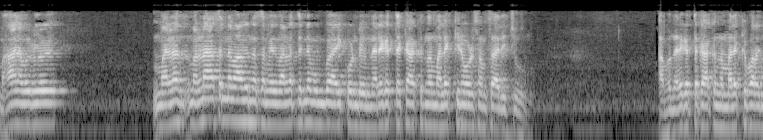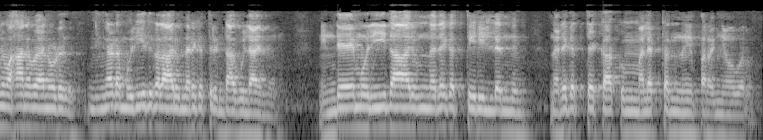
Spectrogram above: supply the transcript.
മഹാനവറുകൾ മരണ മരണാസന്നമാകുന്ന സമയത്ത് മരണത്തിന്റെ മുമ്പ് ആയിക്കൊണ്ട് നരകത്തെ കാക്കുന്ന മലക്കിനോട് സംസാരിച്ചു. അപ്പൊ നരകത്തെ കാക്കുന്ന മലക്ക് പറഞ്ഞു മഹാനവനോട് നിങ്ങളുടെ മുരീദുകൾ ആരും നരകത്തിൽ ഉണ്ടാകൂല എന്ന്. നിന്റെ മുരീദാരും നരകത്തിലില്ലെന്ന് നരകത്തെ കാക്കും മലക്കെന്ന് പറഞ്ഞോവർ.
